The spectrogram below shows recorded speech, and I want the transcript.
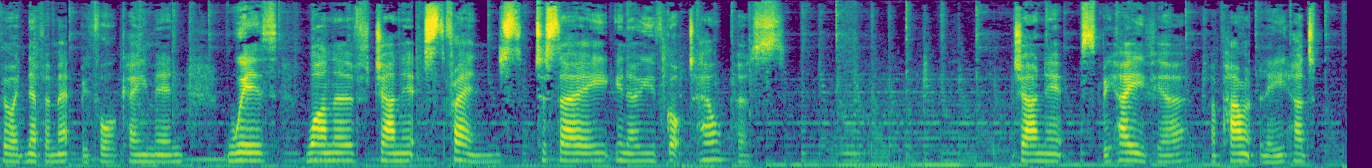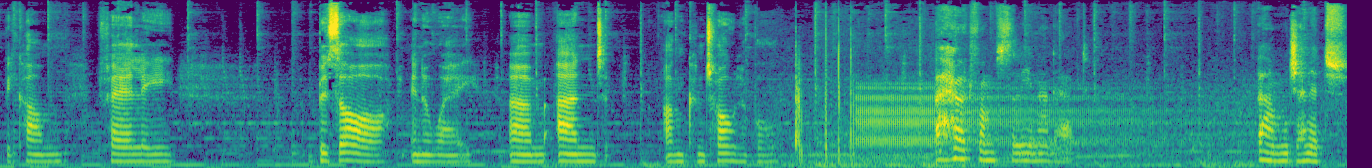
who I'd never met before, came in with one of Janet's friends to say, you know, you've got to help us. Janet's behaviour apparently had become fairly bizarre in a way um, and uncontrollable. I heard from Selina that um, Janet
